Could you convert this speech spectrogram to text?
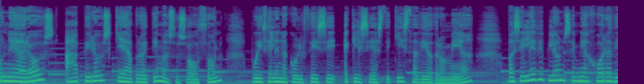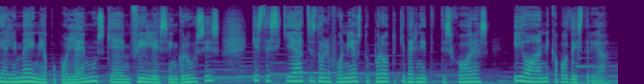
Ο νεαρός, άπειρος και απροετοίμαστος όθων που ήθελε να ακολουθήσει εκκλησιαστική σταδιοδρομία βασιλεύει πλέον σε μια χώρα διαλυμένη από πολέμους και εμφύλιες συγκρούσεις και στη σκιά της δολοφονίας του πρώτου κυβερνήτη της χώρας Ιωάννη Καποδίστρια.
